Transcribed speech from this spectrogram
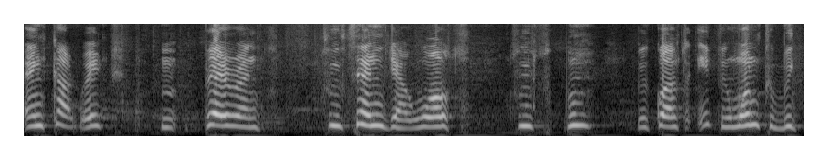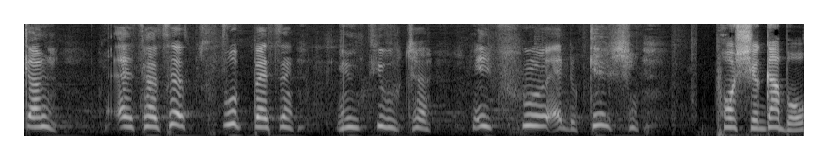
encourage parents to send their works to school because if you want to become a successful person in future, it's through education. Portia Gabor,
